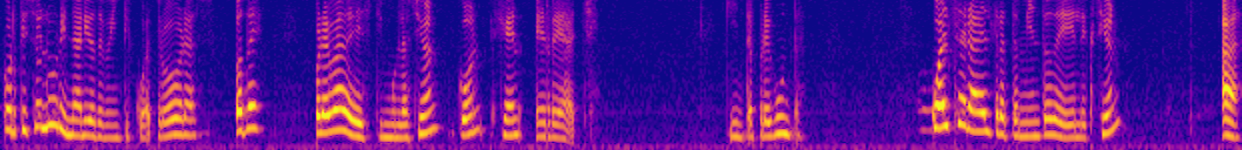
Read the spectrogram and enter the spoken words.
Cortisol urinario de 24 horas. O D. Prueba de estimulación con gen RH. Quinta pregunta. ¿Cuál será el tratamiento de elección? A.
